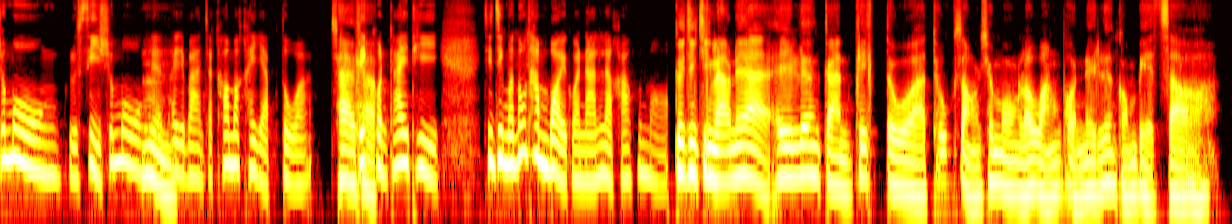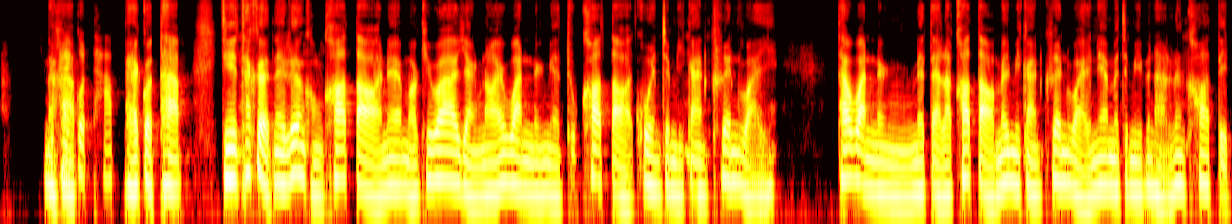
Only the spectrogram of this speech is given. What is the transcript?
ชั่วโมง หรือสี่ชั่วโมงเนี่ยอืมพยาบาลจะเข้ามาขยับตัวใช่พลิกครับคนไข้ที จริง ๆ มันต้องทำบ่อยกว่านั้นเหรอคะคุณหมอ คือจริง ๆ แล้วเนี่ยไอ้เรื่องการพลิกตัวทุกสองชั่วโมง เราหวังผลในเรื่องของเบสซอร์นะแผคลรับกดทับแผลกดทับ ทีนี้ถ้าเกิดในเรื่องของข้อต่อเนี่ยหมอคิดว่าอย่างน้อยวันหนึ่งเนี่ยทุกข้อต่อควรจะมีการเคลื่อนไหว ถ้าวันหนึ่งในแต่ละข้อต่อไม่มีการเคลื่อนไหวเนี่ยมันจะมีปัญหาเรื่องข้อติด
